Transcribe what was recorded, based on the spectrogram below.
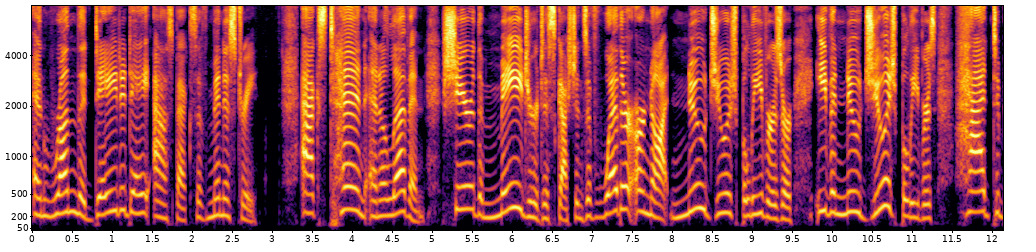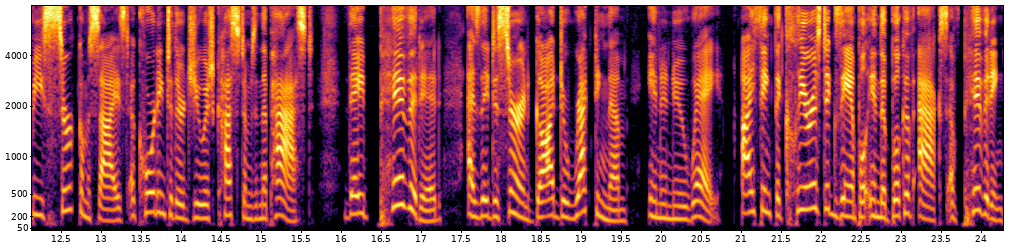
and run the day to day aspects of ministry. Acts 10 and 11 share the major discussions of whether or not new Jewish believers or even new Jewish believers had to be circumcised according to their Jewish customs in the past. They pivoted as they discerned God directing them in a new way. I think the clearest example in the book of Acts of pivoting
